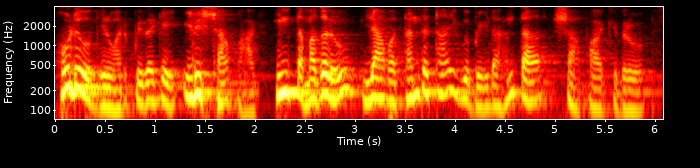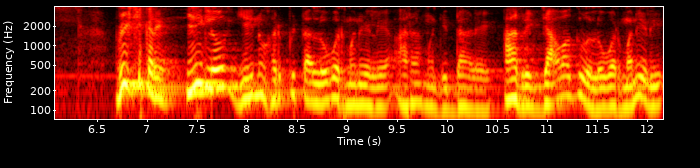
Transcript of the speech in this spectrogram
ಹೋಗಿರುವ ಅರ್ಪಿತಗೆ ಇಡೀ ಶಾಪ ಹಾಕಿ, ಇಂಥ ಮಗಳು ಯಾವ ತಂದೆ ತಾಯಿಗೂ ಬೇಡ ಅಂತ ಶಾಪ ಹಾಕಿದರು. ವೀಕ್ಷಕರೇ, ಈಗಲೂ ಏನು ಅರ್ಪಿತಾ ಲೋವರ್ ಮನೆಯಲ್ಲಿ ಆರಾಮಾಗಿದ್ದಾಳೆ. ಆದರೆ ಯಾವಾಗಲೂ ಲೋವರ್ ಮನೆಯಲ್ಲಿ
